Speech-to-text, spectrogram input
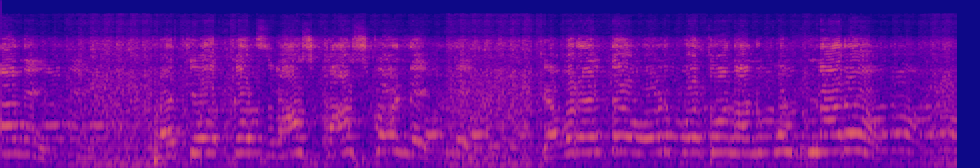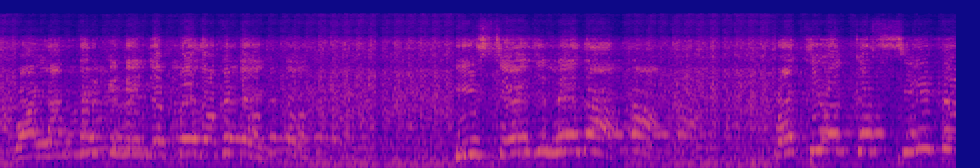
కానీ ప్రతి ఒక్కరు రాసి కాసుకోండి. ఎవరైతే ఓడిపోతామని అనుకుంటున్నారో వాళ్ళందరికీ నేను చెప్పేది ఒకటే స్టేజ్ మీద ప్రతి ఒక్క సీటు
